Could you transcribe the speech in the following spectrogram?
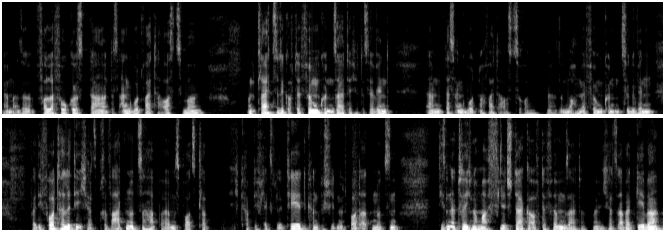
Ähm, also voller Fokus, da das Angebot weiter auszubauen. Und gleichzeitig auf der Firmenkundenseite, ich hatte es erwähnt, das Angebot noch weiter auszurollen. Also noch mehr Firmenkunden zu gewinnen. Weil die Vorteile, die ich als Privatnutzer habe beim Sports Club, ich habe die Flexibilität, kann verschiedene Sportarten nutzen. die sind natürlich noch mal viel stärker auf der Firmenseite. Ne? Ich als Arbeitgeber,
